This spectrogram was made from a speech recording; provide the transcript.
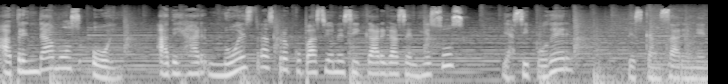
Aprendamos hoy a dejar nuestras preocupaciones y cargas en Jesús y así poder descansar en Él.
